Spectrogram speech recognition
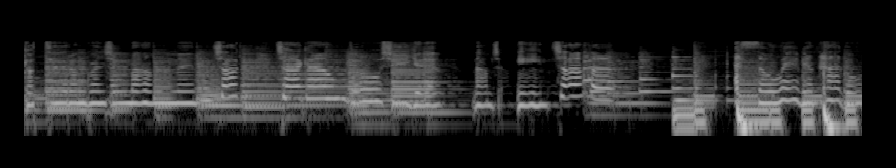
겉으론 관심 많은 척 차가운 도시에 남자인 척. 애써 외면하고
